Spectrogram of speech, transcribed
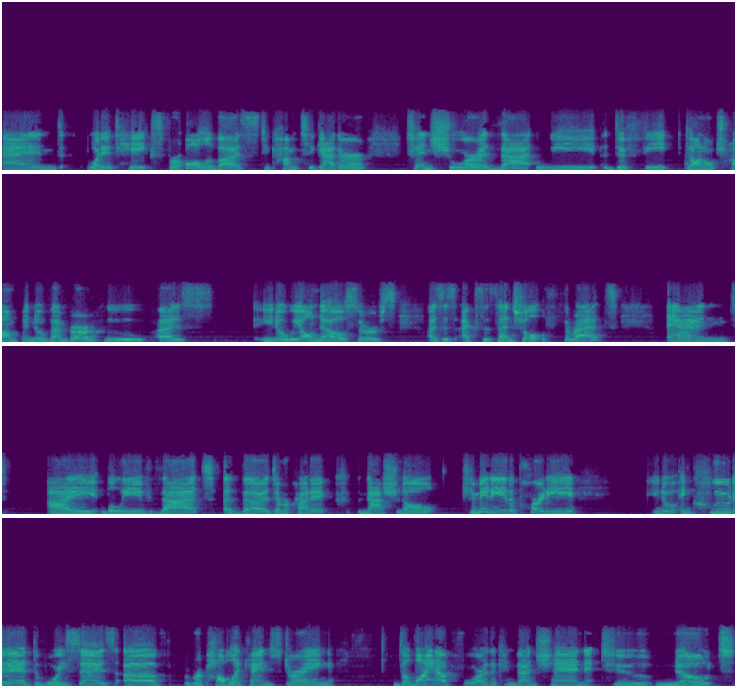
and what it takes for all of us to come together to ensure that we defeat Donald Trump in November, who, as you know, we all know, serves as this existential threat. And I believe that the Democratic National Committee, the party, you know, included the voices of Republicans during the lineup for the convention to note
